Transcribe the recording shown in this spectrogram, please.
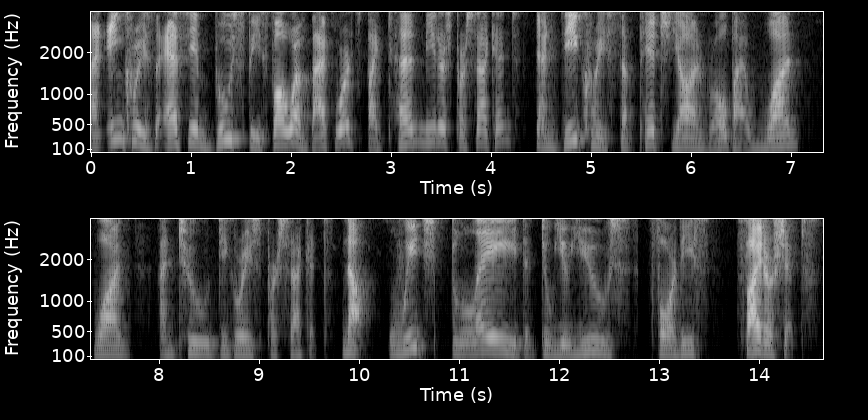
and increase the SCM boost speed forward and backwards by 10 meters per second, and decrease the pitch yaw and roll by 1, 1, and 2 degrees per second. Now, which blade do you use for these fighter ships.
